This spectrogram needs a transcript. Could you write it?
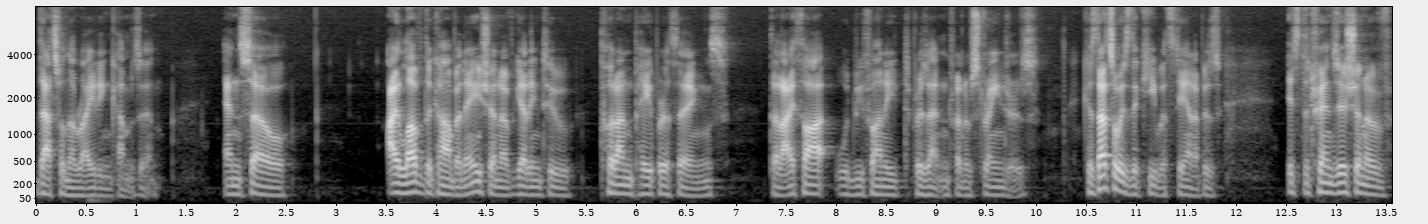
that's when the writing comes in. And so I love the combination of getting to put on paper things that I thought would be funny to present in front of strangers. Because that's always the key with stand up is it's the transition of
